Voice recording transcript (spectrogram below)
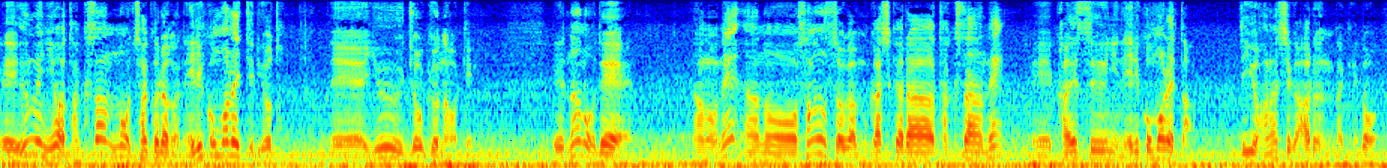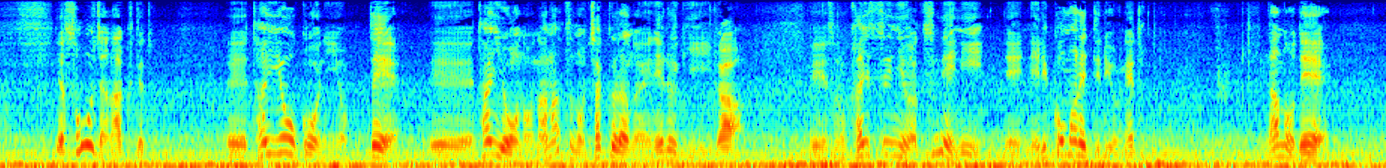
えー、海にはたくさんのチャクラが練り込まれているよと、えいう状況なわけ。えなので、あのね、あの酸素が昔からたくさんね、え海水に練り込まれたっていう話があるんだけど、いや、そうじゃなくてと。え太陽光によって、え太陽の7つのチャクラのエネルギーが、えその海水には常に、え練り込まれてるよねと。なので、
